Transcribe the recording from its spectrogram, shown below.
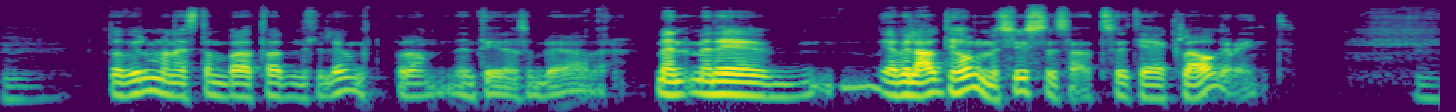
Mm. Då vill man nästan bara ta det lite lugnt på den tiden som blir över. Men, men det är, jag vill alltid hålla mig sysselsatt så att jag klagar inte. Mm.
